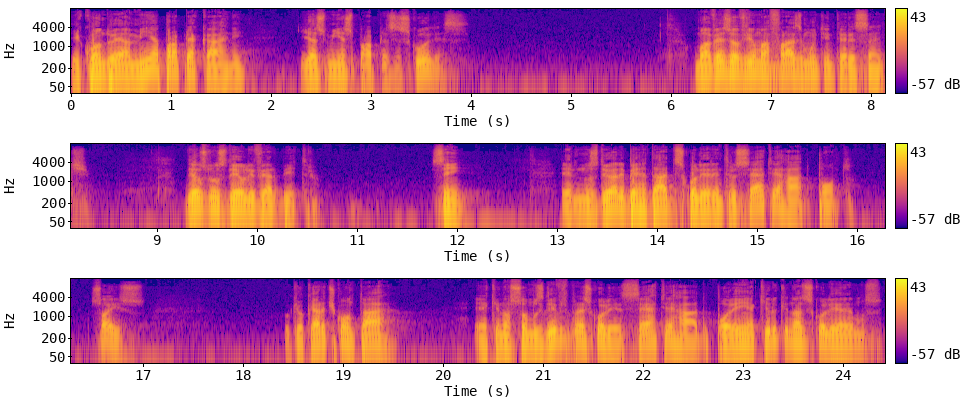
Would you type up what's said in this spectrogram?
e quando é a minha própria carne e as minhas próprias escolhas. Uma vez eu ouvi uma frase muito interessante. Deus nos deu livre-arbítrio. Sim. Ele nos deu a liberdade de escolher entre o certo e o errado. Ponto. Só isso. O que eu quero te contar é que nós somos livres para escolher certo e errado, porém aquilo que nós escolhemos,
